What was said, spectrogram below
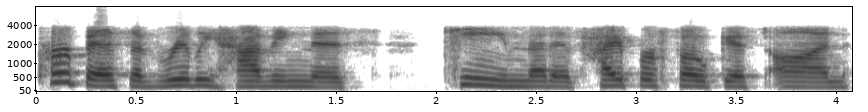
purpose of really having this team that is hyper focused on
